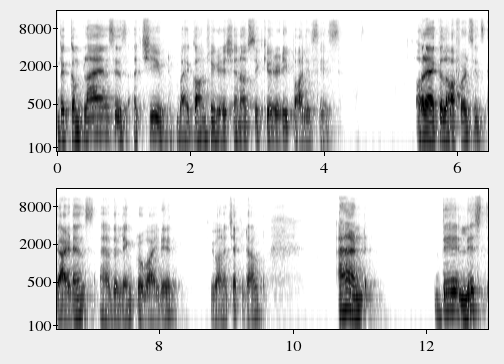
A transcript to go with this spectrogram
the compliance is achieved by configuration of security policies. Oracle offers its guidance. I have the link provided if you want to check it out. And they list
